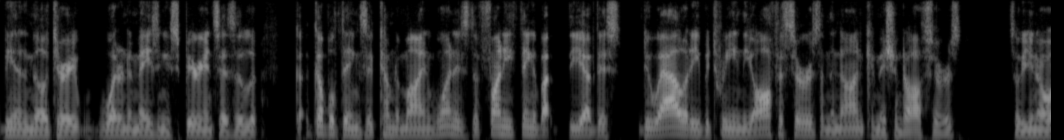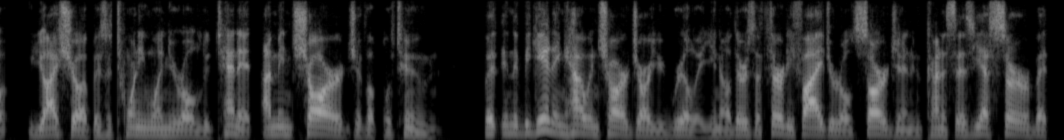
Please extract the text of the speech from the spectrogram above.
being in the military, what an amazing experience. As a, a couple things that come to mind. One is the funny thing about the you have this duality between the officers and the non-commissioned officers. So you know, I show up as a 21 year old lieutenant. I'm in charge of a platoon. But in the beginning, how in charge are you really? You know, there's a 35 year old sergeant who kind of says, "Yes, sir," but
